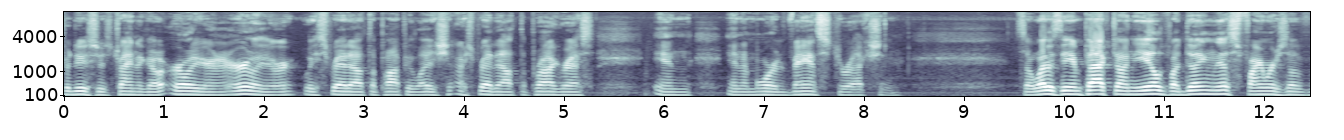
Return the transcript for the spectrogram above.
producers trying to go earlier and earlier, we spread out the population or spread out the progress in, in a more advanced direction. So what is the impact on yield by doing this? Farmers have,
